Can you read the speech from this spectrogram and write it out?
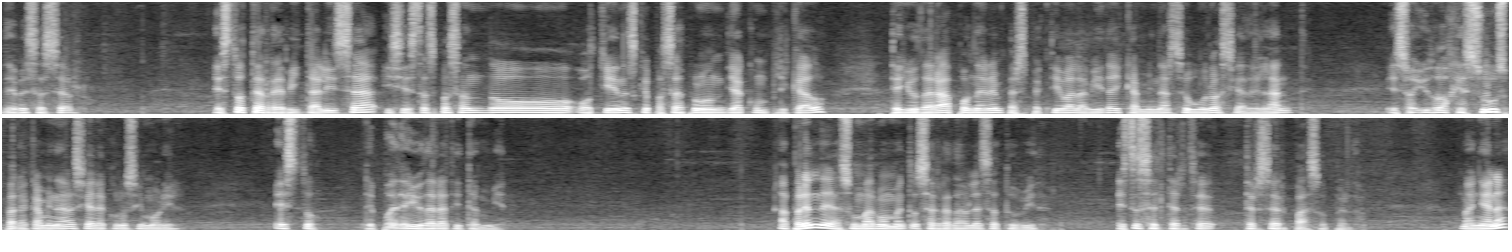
debes hacerlo. Esto te revitaliza y si estás pasando o tienes que pasar por un día complicado, te ayudará a poner en perspectiva la vida y caminar seguro hacia adelante. Eso ayudó a Jesús para caminar hacia la cruz y morir. Esto te puede ayudar a ti también. Aprende a sumar momentos agradables a tu vida. Este es el tercer, tercer paso, perdón. Mañana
